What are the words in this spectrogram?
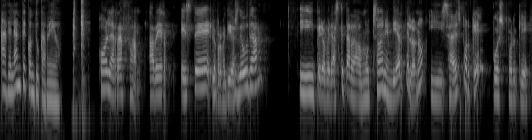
Adelante con tu cabreo. Hola, Rafa. A ver, este, lo prometido es deuda, y, pero verás que he tardado mucho en enviártelo, ¿no? ¿Y sabes por qué? Pues porque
